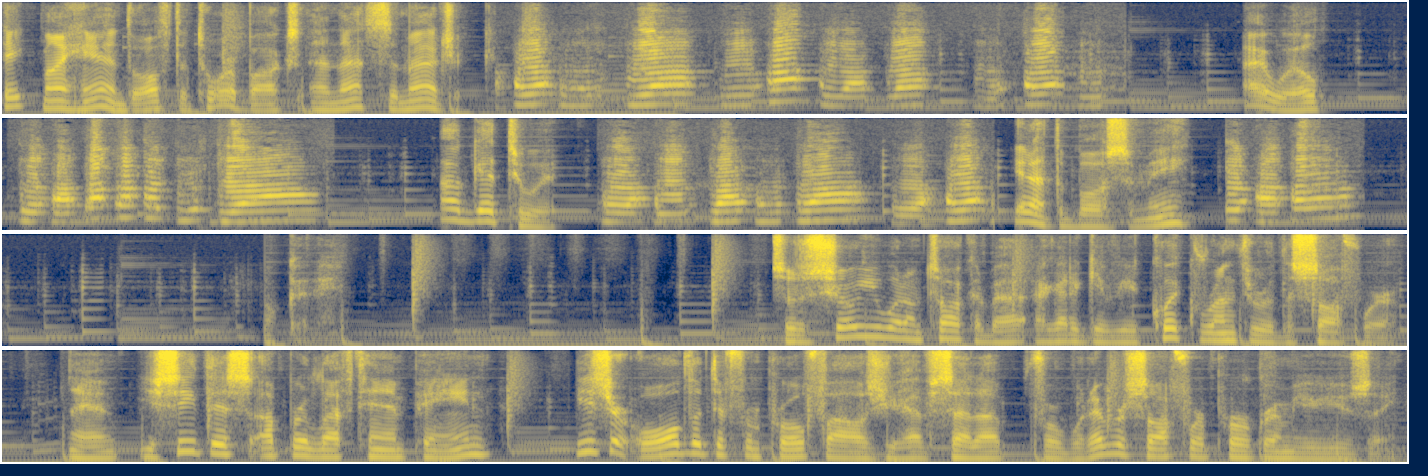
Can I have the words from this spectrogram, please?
take my hand off the tour box, and that's the magic. I will. I'll get to it. You're not the boss of me. Okay. So to show you what I'm talking about, I got to give you a quick run through of the software. And you see this upper left hand pane? These are all the different profiles you have set up for whatever software program you're using.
